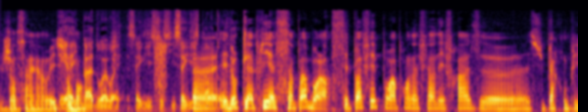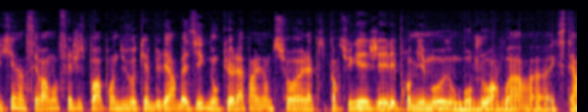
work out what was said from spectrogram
j'en sais rien, oui, Et sûrement. iPad, ouais, ouais, ça existe aussi. Ça existe Euh, et donc l'appli est assez sympa. Bon alors c'est pas fait pour apprendre à faire des phrases euh, super compliquées. hein. C'est vraiment fait juste pour apprendre du vocabulaire basique. Donc euh, là par exemple sur euh, l'appli portugais j'ai les premiers mots donc bonjour, au revoir, euh, etc.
